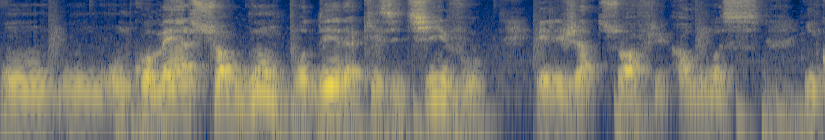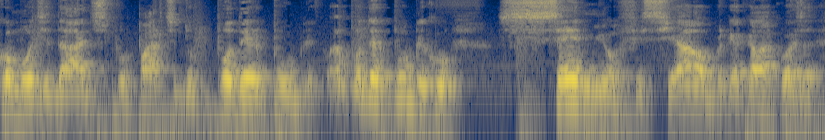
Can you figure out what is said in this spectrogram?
um, um comércio, algum poder aquisitivo, ele já sofre algumas incomodidades por parte do poder público. É um poder público semi-oficial, porque é aquela coisa,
